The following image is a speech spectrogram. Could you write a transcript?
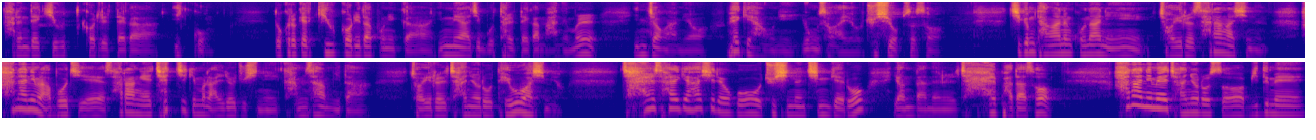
다른데 기웃거릴 때가 있고 또 그렇게 기웃거리다 보니까 인내하지 못할 때가 많음을 인정하며 회개하오니 용서하여 주시옵소서. 지금 당하는 고난이 저희를 사랑하시는 하나님 아버지의 사랑의 채찍임을 알려주시니 감사합니다. 저희를 자녀로 대우하시며 잘 살게 하시려고 주시는 징계로 연단을 잘 받아서 하나님의 자녀로서 믿음의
